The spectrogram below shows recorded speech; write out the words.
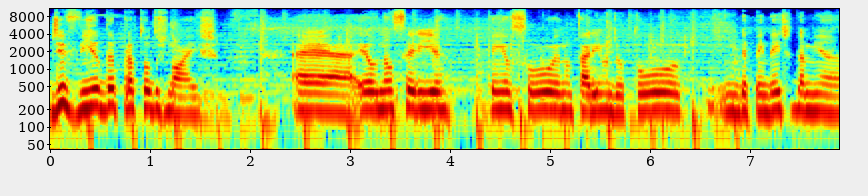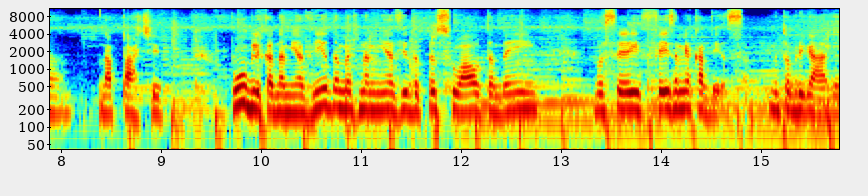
de vida para todos nós. É, eu não seria quem eu sou, eu não estaria onde eu estou, independente da minha da parte pública da minha vida, mas na minha vida pessoal também. Você fez a minha cabeça. Muito obrigada.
